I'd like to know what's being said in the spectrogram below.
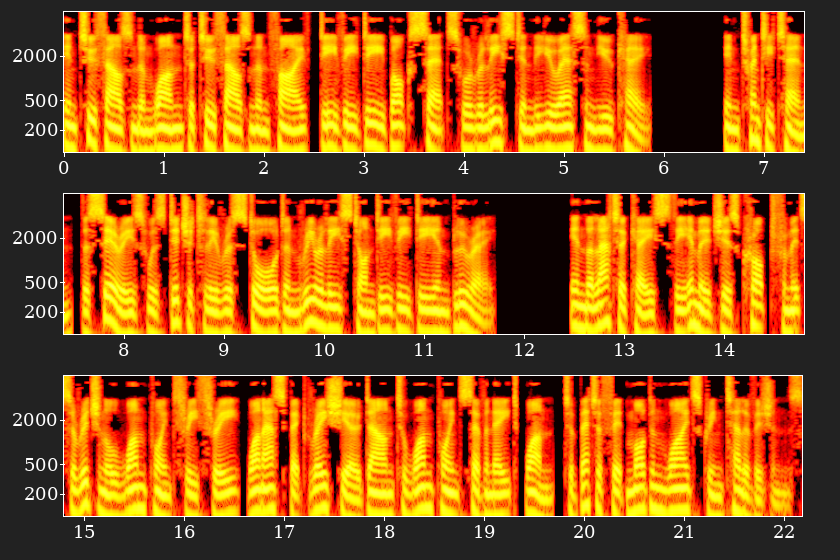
In 2001 to 2005, DVD box sets were released in the US and UK. In 2010, the series was digitally restored and re-released on DVD and Blu-ray. In the latter case the image is cropped from its original 1.33, 1 aspect ratio down to 1.78, 1, to better fit modern widescreen televisions.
